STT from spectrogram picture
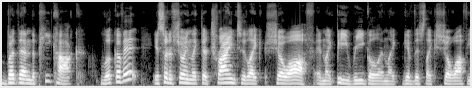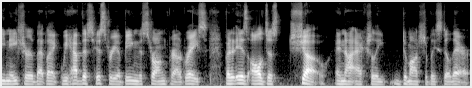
But then the peacock look of it is sort of showing like they're trying to like show off and like be regal and like give this like show offy nature that like we have this history of being this strong proud race but it is all just show and not actually demonstrably still there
